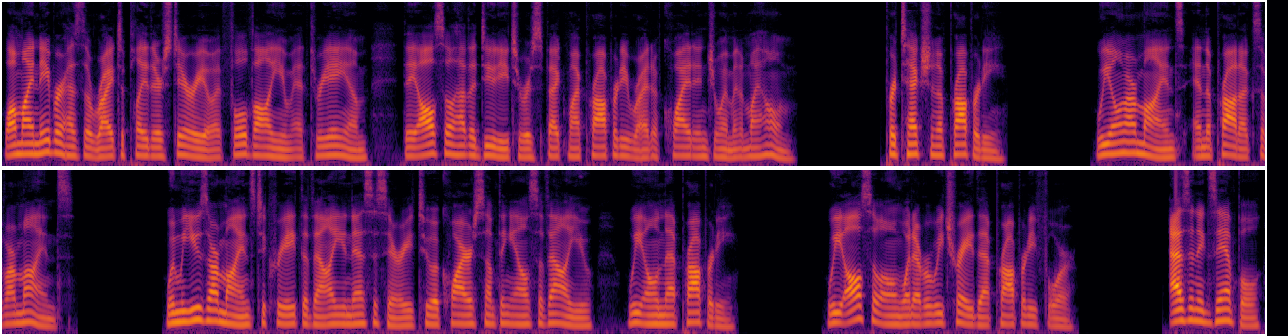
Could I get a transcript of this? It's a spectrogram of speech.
While my neighbor has the right to play their stereo at full volume at 3 a.m., they also have a duty to respect my property right of quiet enjoyment of my home. Protection of property. We own our minds and the products of our minds. When we use our minds to create the value necessary to acquire something else of value, we own that property. We also own whatever we trade that property for. As an example,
